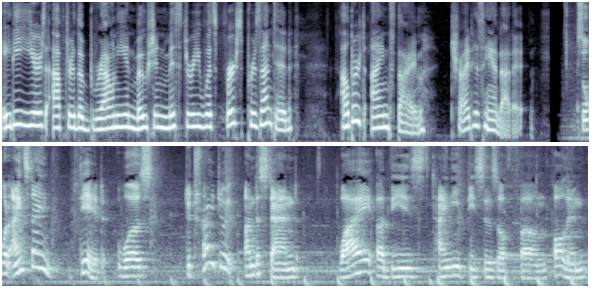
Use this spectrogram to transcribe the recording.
80 years after the Brownian motion mystery was first presented, Albert Einstein tried his hand at it. So, what Einstein did was to try to understand why are these tiny pieces of um, pollen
